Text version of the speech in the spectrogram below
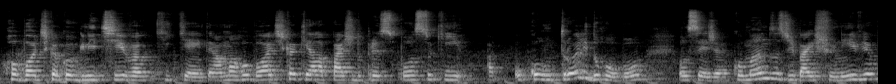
robótica cognitiva, o que, que é? Então, é uma robótica que ela parte do pressuposto que a, o controle do robô, ou seja, comandos de baixo nível,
